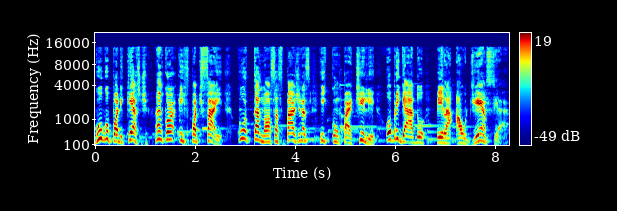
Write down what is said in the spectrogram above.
Google Podcast, Anchor e Spotify. Curta nossas páginas e compartilhe. Obrigado pela audiência.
